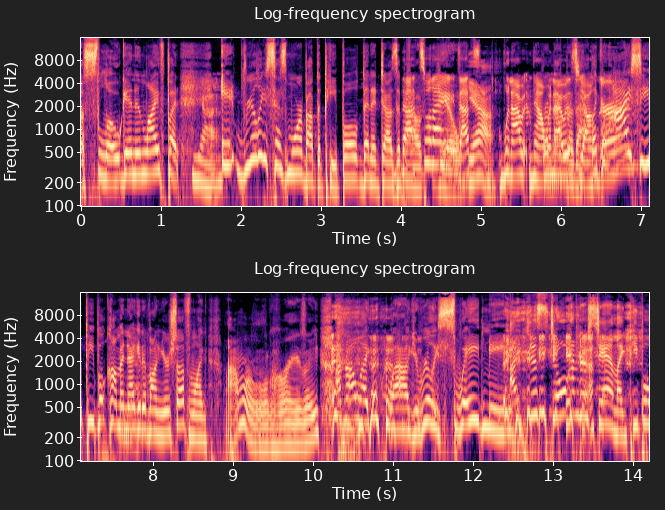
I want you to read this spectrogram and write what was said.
a slogan in life, but Yeah. it really says more about the people than it does about that's what you. I. That's Yeah. when I now when I was that. younger. Like when I see people comment negative on your stuff, I'm like, I'm a little crazy. I'm not like, wow, you really swayed me. I just don't understand. Like people,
